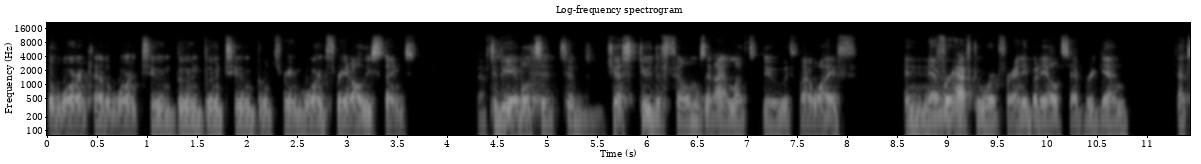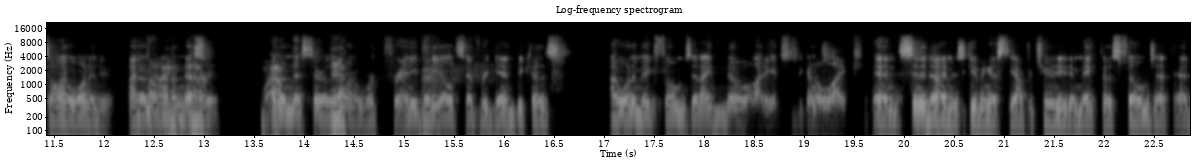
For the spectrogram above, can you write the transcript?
the Warrant, now the Warrant Two, and Boon, Boon Two, and Boon Three, and Warrant Three, and all these things. Yes. To be able to to just do the films that I love to do with my wife, and never have to work for anybody else ever again. That's all I want to do. I don't. Oh, I don't necessarily. Wow. I don't necessarily Yeah. want to work for anybody else ever again because I want to make films that I know audiences are going to like. And Cinedigm is giving us the opportunity to make those films at at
